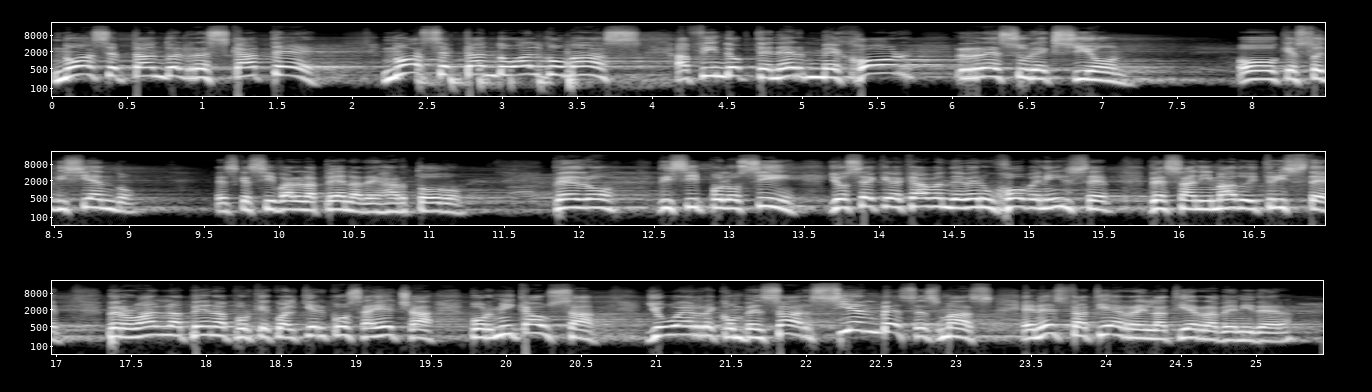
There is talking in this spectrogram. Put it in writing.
no aceptando el rescate, no aceptando algo más a fin de obtener mejor resurrección. Oh, ¿qué estoy diciendo? Es que sí vale la pena dejar todo. Pedro, discípulo, sí, yo sé que acaban de ver un joven irse desanimado y triste, pero vale la pena porque cualquier cosa hecha por mi causa, yo voy a recompensar cien veces más en esta tierra, en la tierra venidera.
